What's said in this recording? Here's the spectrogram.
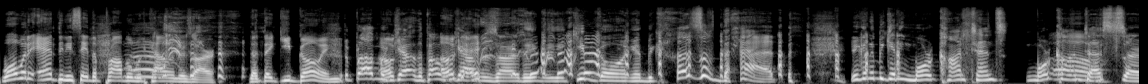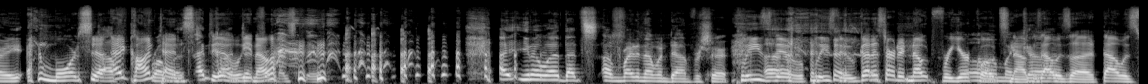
what would Anthony say the problem with calendars are that they keep going? The problem with cal- the problem with Okay. calendars are they, they keep going, and because of that, you're going to be getting more content, more Oh. contests, sorry, and more stuff and from us, too, content you know? too. I, you know what? That's I'm writing that one down for sure. Please Uh, do, please do. Got to start a note for your Oh quotes now because that God. was uh that was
